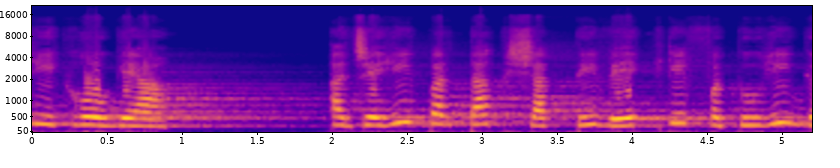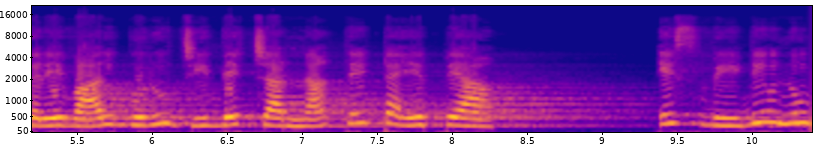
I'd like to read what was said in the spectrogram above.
ਠੀਕ ਹੋ ਗਿਆ। ਅਜਿਹੀ ਪ੍ਰਤੱਖ ਸ਼ਕਤੀ ਵੇਖ ਕੇ ਫਤੂਹੀ ਗਰੇਵਾਲ ਗੁਰੂ ਜੀ ਦੇ ਚਰਨਾਂ ਤੇ ਟਹਿ ਪਿਆ। ਇਸ ਵੀਡੀਓ ਨੂੰ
